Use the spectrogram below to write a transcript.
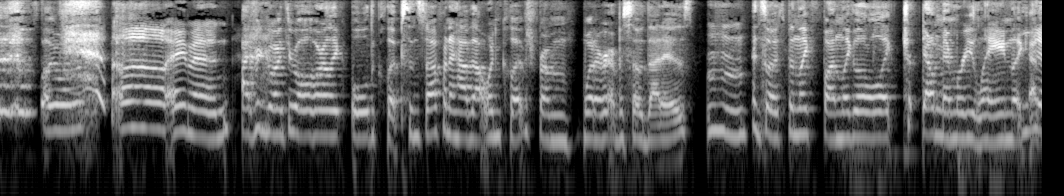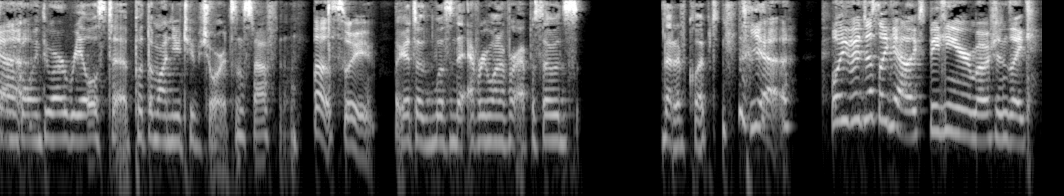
So one of- Oh, amen. I've been going through all of our like old clips and stuff, and I have that one clipped from whatever episode that is. Mm-hmm. And so it's been like fun, like a little like trip down memory lane, like as Yeah. I'm going through our reels to put them on YouTube Shorts and stuff. That's sweet. I get to listen to every one of our episodes that I've clipped. yeah. Well, even just like yeah, like speaking your emotions, like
